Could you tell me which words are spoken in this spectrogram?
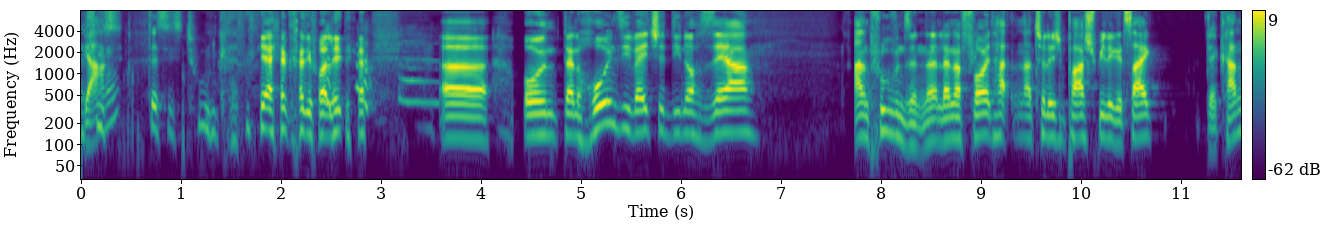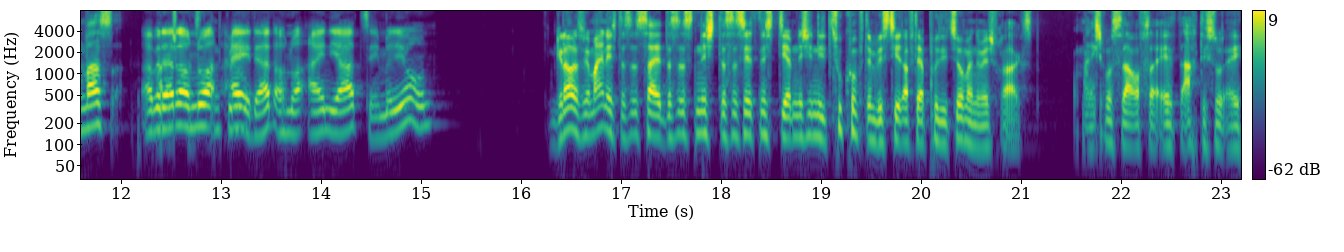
jagen. sie's- dass sie es tun können. Ja, ich habe gerade überlegt. äh, und dann holen sie welche, die noch sehr unproven sind. Ne? Leonard Floyd hat natürlich ein paar Spiele gezeigt, der kann was. Aber der hat auch nur, ey, der hat auch nur ein Jahr, 10 Millionen. Genau, deswegen meine ich, das ist halt, das ist nicht, das ist jetzt nicht, die haben nicht in die Zukunft investiert auf der Position, wenn du mich fragst. Mann, ich muss darauf sagen, jetzt achte ich so, ey,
